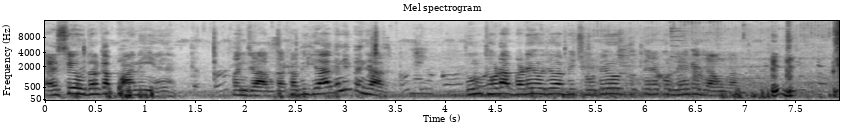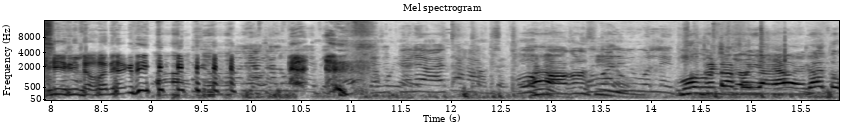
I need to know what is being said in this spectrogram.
ऐसे उधर का पानी है पंजाब का कभी गया कि नहीं पंजाब तुम थोड़ा बड़े हो जाओ अभी छोटे हो तो तेरे को लेके जाऊंगा ਸੀਰੀ ਲਾਵਾਂ ਦੇ ਅਗਦੀ हाँ, तो- वाले अंकल वो बोले थे जैसे पहले आया था हाँ वो हाँ, वाले भी बोल रहे थे वो बेटा कोई आया होगा तो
